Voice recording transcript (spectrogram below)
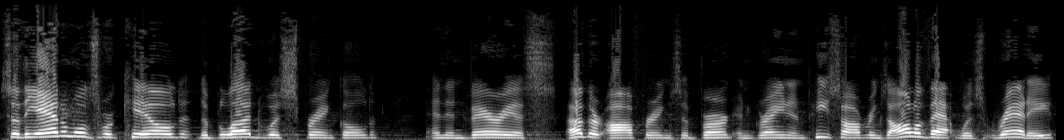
So the animals were killed, the blood was sprinkled, and then various other offerings of burnt and grain and peace offerings, all of that was ready.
